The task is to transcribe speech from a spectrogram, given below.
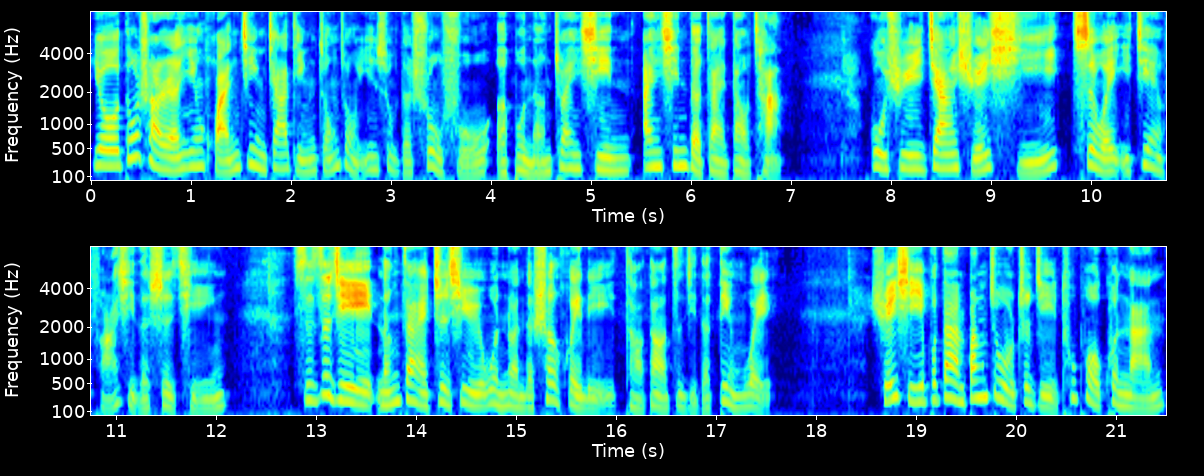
有多少人因环境、家庭种种因素的束缚，而不能专心安心的在道场？故需将学习视为一件法喜的事情，使自己能在秩序混乱的社会里找到自己的定位。学习不但帮助自己突破困难，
